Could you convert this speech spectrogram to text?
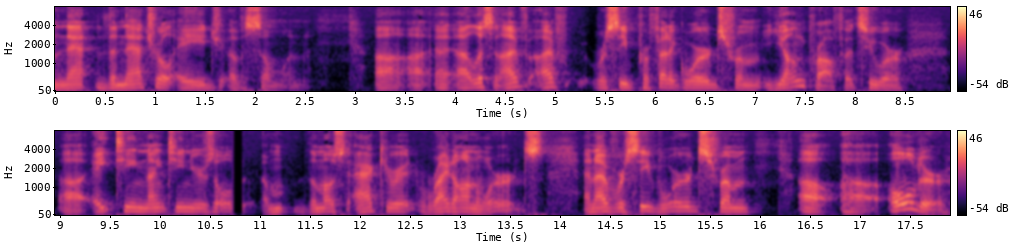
nat- the natural age of someone. Uh, I, I, listen, I've I've received prophetic words from young prophets who are uh, 18, 19 years old, um, the most accurate, right on words. And I've received words from uh, uh, older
